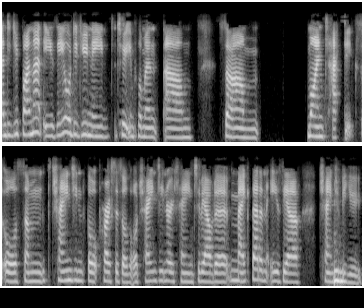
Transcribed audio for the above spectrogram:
And did you find that easy, or did you need to implement um, some mind tactics or some change in thought process or, or change in routine to be able to make that an easier change mm-hmm. for you?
